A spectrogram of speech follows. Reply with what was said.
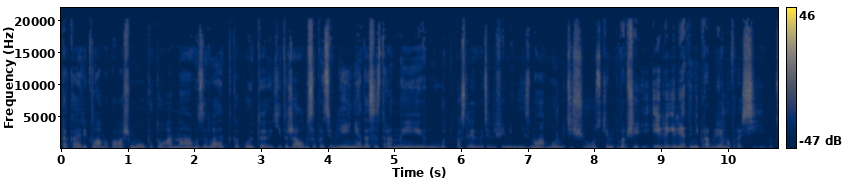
такая реклама, по вашему опыту, она вызывает какое-то, какие-то жалобы, сопротивления, да, со стороны, ну, вот, последователей феминизма, а может быть, еще с кем-то вообще, или, или это не проблема в России? Вот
